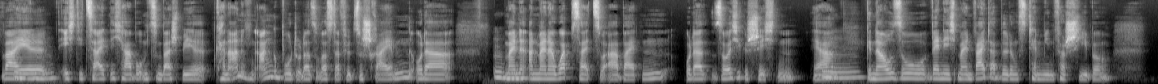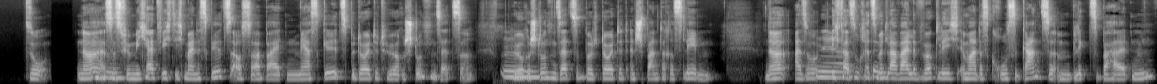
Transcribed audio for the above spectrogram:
weil mhm. ich die Zeit nicht habe, um zum Beispiel, keine Ahnung, ein Angebot oder sowas dafür zu schreiben oder mhm. meine, an meiner Website zu arbeiten oder solche Geschichten. Ja, mhm. genauso, wenn ich meinen Weiterbildungstermin verschiebe. So, ne, mhm. es ist für mich halt wichtig, meine Skills auszuarbeiten. Mehr Skills bedeutet höhere Stundensätze. Mhm. Höhere Stundensätze bedeutet entspannteres Leben. Ne? Also ja, ich versuche jetzt mittlerweile wirklich immer das große Ganze im Blick zu behalten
